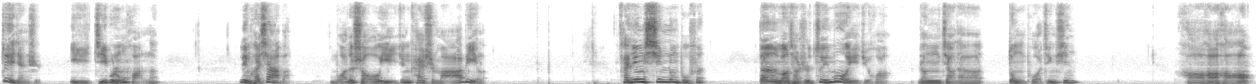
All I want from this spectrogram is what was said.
这件事已急不容缓了。另快下吧，我的手已经开始麻痹了。蔡京心中不忿，但王小石最末一句话仍叫他动魄惊心。好，好，好，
